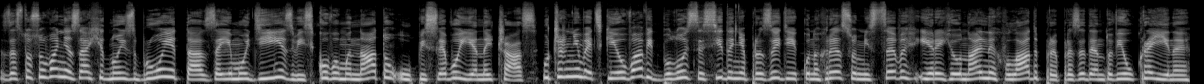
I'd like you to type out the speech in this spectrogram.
застосування західної зброї та взаємодії з військовими НАТО у післявоєнний час. У Чернівецькій ОВА відбулось засідання президії Конгресу місцевих і регіональних влад при президентові України.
